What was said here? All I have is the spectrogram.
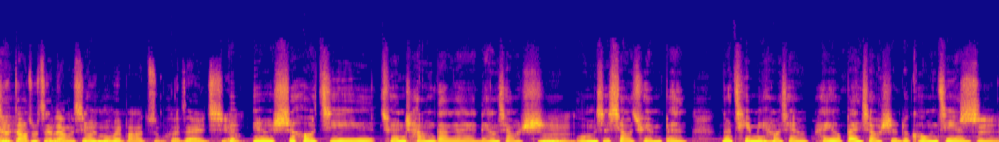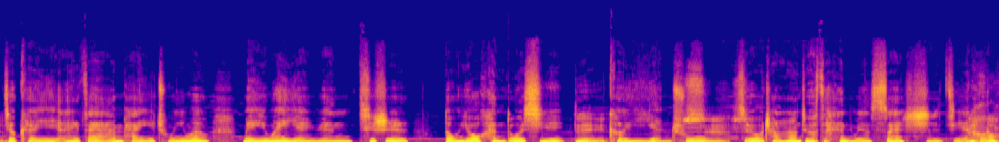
就当初这两个戏为什么会把它组合在一起啊？因为狮吼记全长大概两小时，嗯，我们是小全本，那前面好像还有半小时的空间，是就可以哎再安排一出，因为每一位演员其实。都有很多戏对可以演出，所以我常常就在那边算时间。哦、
